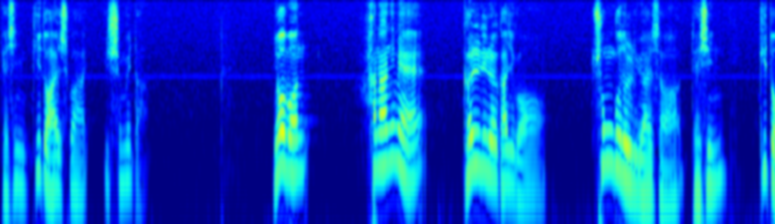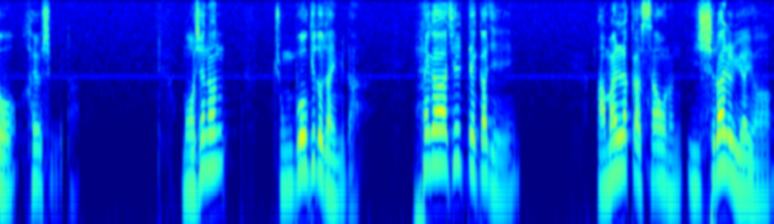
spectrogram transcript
대신 기도할 수가 있습니다. 욥은 하나님의 권리를 가지고 충고를 위해서 대신 기도하였습니다. 모세는 중보 기도자입니다. 해가 질 때까지 아말렉과 싸우는 이스라엘을 위하여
